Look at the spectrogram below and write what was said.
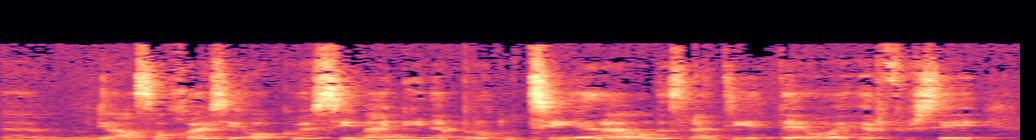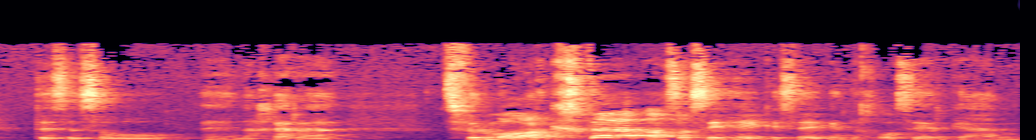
Ähm, ja, so können sie auch gewisse Mengen produzieren und es rendiert dann auch eher für sie, das so äh, nachher äh, zu vermarkten. Also sie haben es eigentlich auch sehr gerne,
